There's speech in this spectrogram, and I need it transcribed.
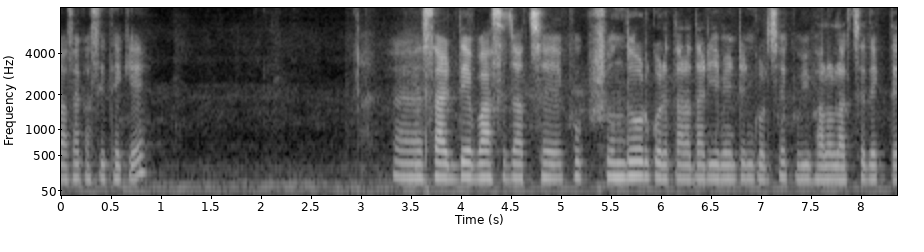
কাছাকাছি থেকে। সাইড দিয়ে বাস যাচ্ছে, খুব সুন্দর করে তারা দাঁড়িয়ে মেনটেন করছে, খুবই ভালো লাগছে দেখতে।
